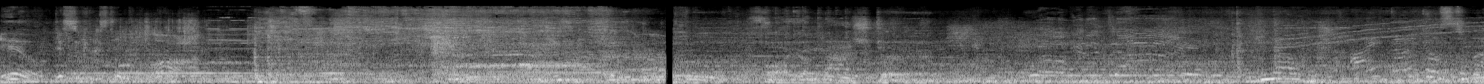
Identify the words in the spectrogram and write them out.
Ew, disgusting blob. No, Next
